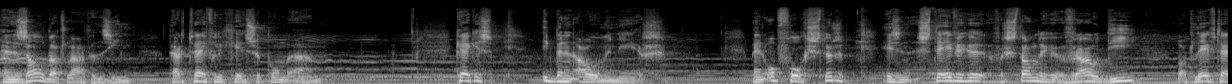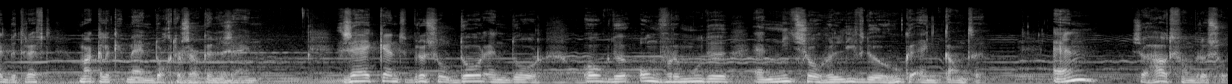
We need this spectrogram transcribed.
En zal dat laten zien, daar twijfel ik geen seconde aan. Kijk eens, ik ben een oude meneer. Mijn opvolgster is een stevige, verstandige vrouw die, wat leeftijd betreft, makkelijk mijn dochter zou kunnen zijn. Zij kent Brussel door en door, ook de onvermoede en niet zo geliefde hoeken en kanten. En ze houdt van Brussel.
